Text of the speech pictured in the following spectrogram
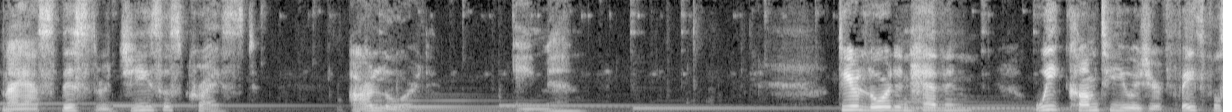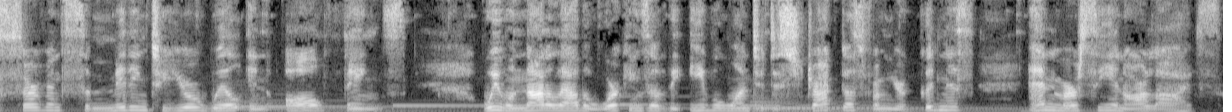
And I ask this through Jesus Christ, our Lord. Amen. Dear Lord in heaven, we come to you as your faithful servants, submitting to your will in all things. We will not allow the workings of the evil one to distract us from your goodness and mercy in our lives.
